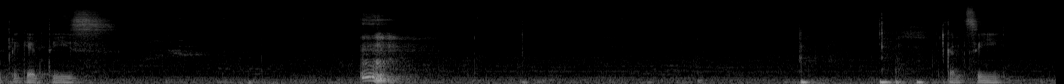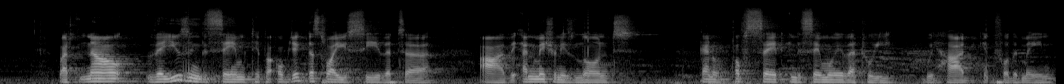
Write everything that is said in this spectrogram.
duplicate these? You can see. But now they're using the same taper object. That's why you see that uh, uh, the animation is not kind of offset in the same way that we we had for the main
